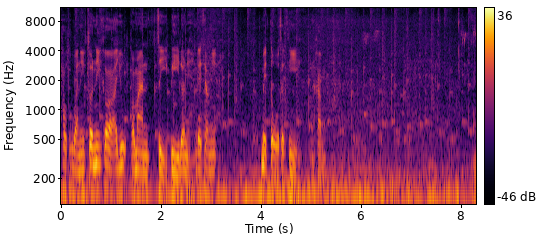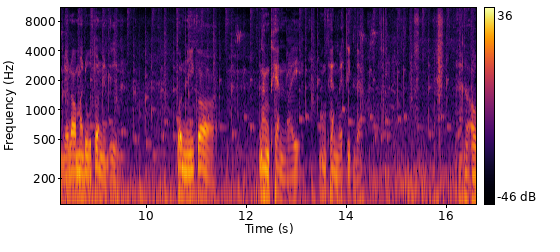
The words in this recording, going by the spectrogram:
เท่าทุกวันนี้ต้นนี้ก็อายุประมาณ 4 ปีแล้วเนี่ยได้เท่านี้ไม่โตสักทีนะครับ เดี๋ยวเรามาดูต้นอื่นๆ ต้นนี้ก็นั่งแท่นไว้นั่งแท่นไว้ติดแล้ว เราเอา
